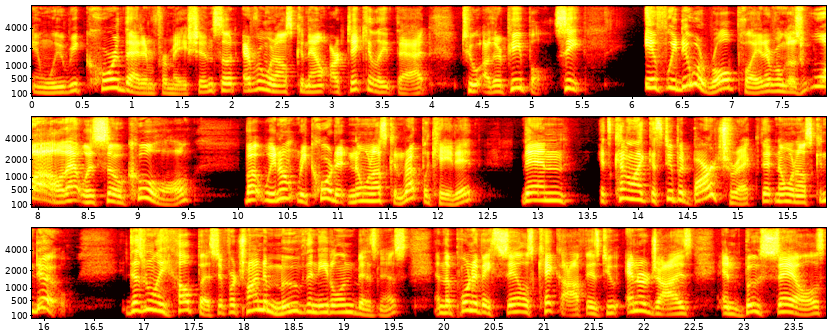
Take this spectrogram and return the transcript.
And we record that information so that everyone else can now articulate that to other people. See, if we do a role play and everyone goes, Whoa, that was so cool, but we don't record it and no one else can replicate it, then it's kind of like a stupid bar trick that no one else can do. It doesn't really help us if we're trying to move the needle in business. And the point of a sales kickoff is to energize and boost sales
